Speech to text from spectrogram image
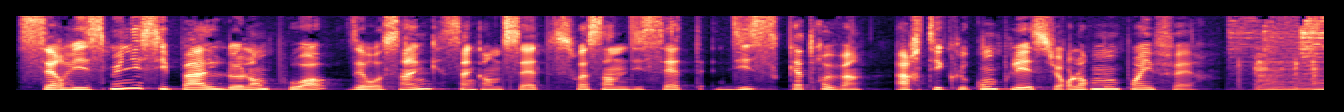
Service municipal de l'emploi 05 57 77 10 80. Article complet sur lormont.fr.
